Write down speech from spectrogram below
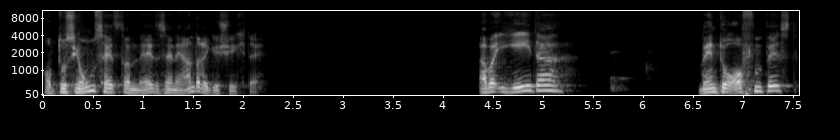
Ob du sie umsetzt oder nicht, ist eine andere Geschichte. Aber jeder wenn du offen bist,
